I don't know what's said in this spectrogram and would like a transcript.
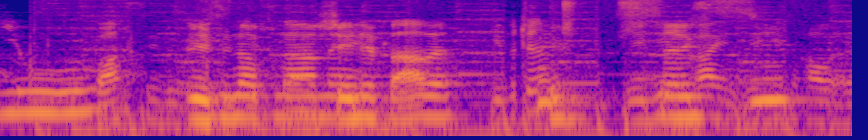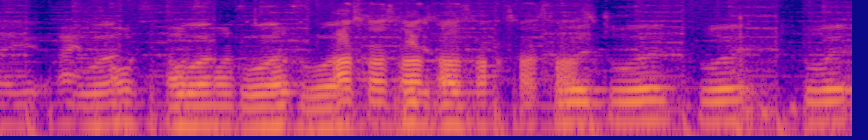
Juhu. Basti, du Bildindaufnahme. Schöne Farbe. Wie bitte? Ihr geht rein, äh, rein, Ruhe, raus, Ruhe, raus, raus, Ruhe, raus. Ruhe. Raus, raus, raus, raus, raus, raus, raus. Ruhe, Ruhe, Ruhe.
